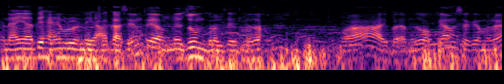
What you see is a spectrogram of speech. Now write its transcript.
અને અહીંયાથી સાંભળ્યું નહીં આકાશ એમ તો મેં ઝૂમ કરેલ છે એટલે તો. વાહ ભાઈ આમ જો કેમ છે કેમેરો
